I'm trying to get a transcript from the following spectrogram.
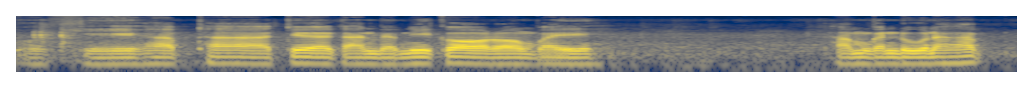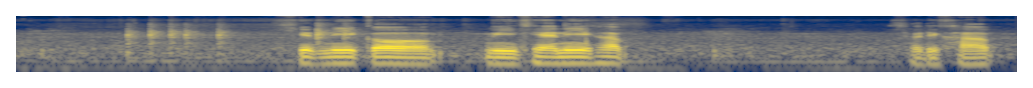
โอเคครับ ถ้าเจออาการแบบนี้ก็ลองไปทำกันดูนะครับ คลิปนี้ก็มีแค่นี้ครับ สวัสดีครับ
